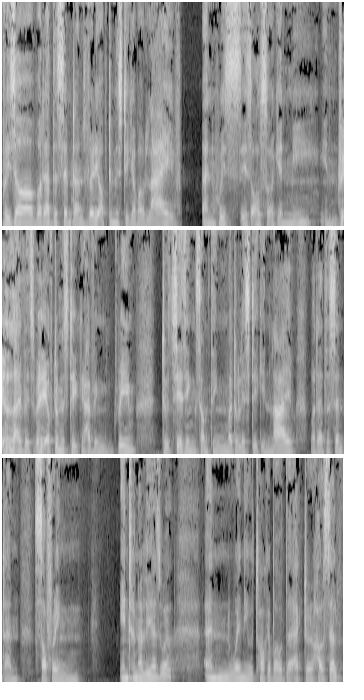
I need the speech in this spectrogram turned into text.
reserved, but at the same time very optimistic about life. And which is also again me in real life. It's very optimistic, having dream to chasing something materialistic in life, but at the same time suffering internally as well. And when you talk about the actor herself,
